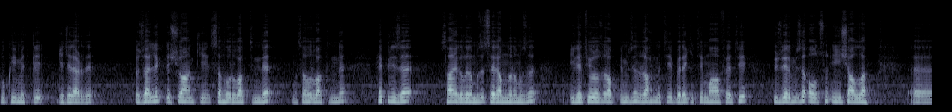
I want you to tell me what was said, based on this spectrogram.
bu kıymetli gecelerde özellikle şu anki sahur vaktinde sahur vaktinde hepinize saygılarımızı, selamlarımızı iletiyoruz. Rabbimizin rahmeti, bereketi, mağfireti üzerimize olsun inşallah. Ee,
